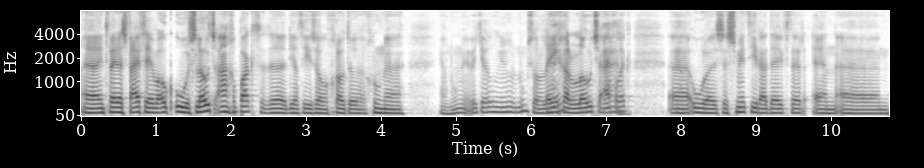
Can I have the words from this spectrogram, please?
Uh, in 2015 hebben we ook Oewe Sloots aangepakt. De, die had hier zo'n grote groene, ja, hoe noem je, weet je hoe je noemt? Zo'n leger loods eigenlijk. Oewe Smit hier uit Deventer. En uh,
